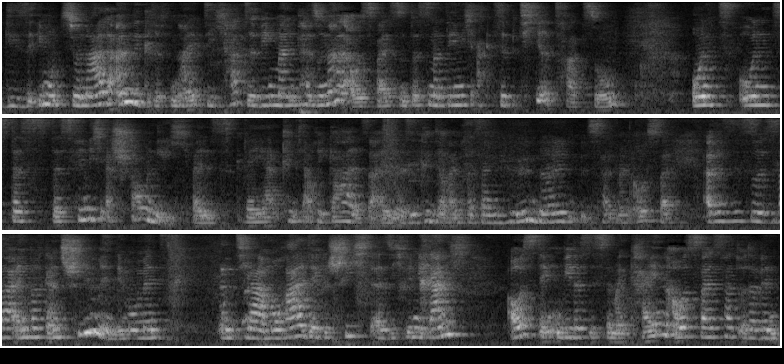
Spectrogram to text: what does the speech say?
diese emotionale Angegriffenheit, die ich hatte wegen meinem Personalausweis und dass man den nicht akzeptiert hat. So. Und, und das, das finde ich erstaunlich, weil es ja, könnte ja auch egal sein. Also ihr könnt ja auch einfach sagen, nein, ist halt mein Ausweis. Aber es ist so, es war einfach ganz schlimm in dem Moment. Und ja, Moral der Geschichte, also ich will mir gar nicht ausdenken, wie das ist, wenn man keinen Ausweis hat oder wenn,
